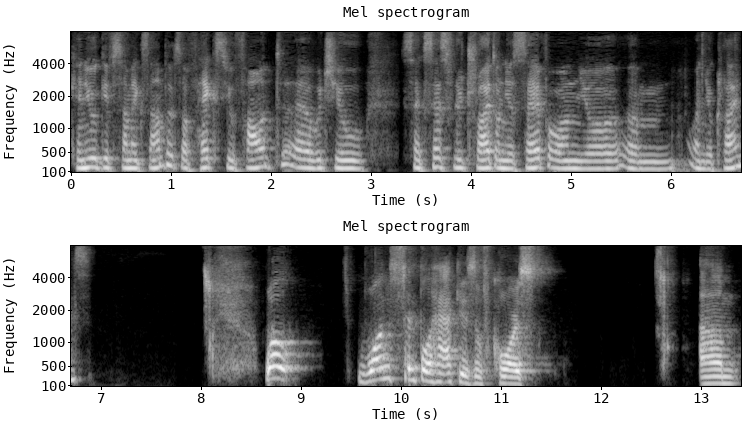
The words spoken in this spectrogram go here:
Can you give some examples of hacks you found uh, which you successfully tried on yourself or on your um, on your clients? Well, one simple hack is, of course, um,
